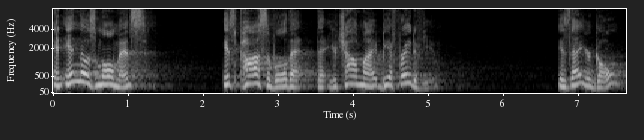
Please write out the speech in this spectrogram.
And in those moments, it's possible that, that your child might be afraid of you. Is that your goal?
